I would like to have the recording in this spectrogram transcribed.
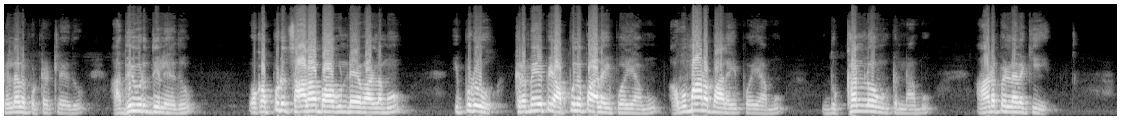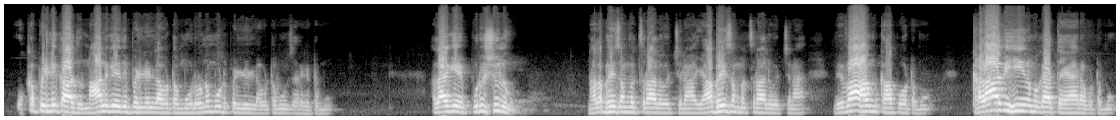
పిల్లలు పుట్టట్లేదు అభివృద్ధి లేదు. ఒకప్పుడు చాలా బాగుండే వాళ్ళము. ఇప్పుడు క్రమేపీ అప్పుల పాలైపోయాము అవమాన పాలైపోయాము దుఃఖంలో ఉంటున్నాము. ఆడపిల్లలకి ఒక పెళ్ళి కాదు నాలుగైదు పెళ్ళిళ్ళు అవటము రెండు మూడు పెళ్ళిళ్ళు అవటము జరగటము. అలాగే పురుషులు నలభై సంవత్సరాలు వచ్చిన యాభై సంవత్సరాలు వచ్చిన వివాహం కాపోవటము కళావిహీనముగా తయారవటము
